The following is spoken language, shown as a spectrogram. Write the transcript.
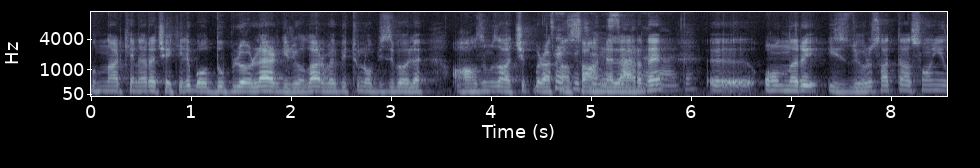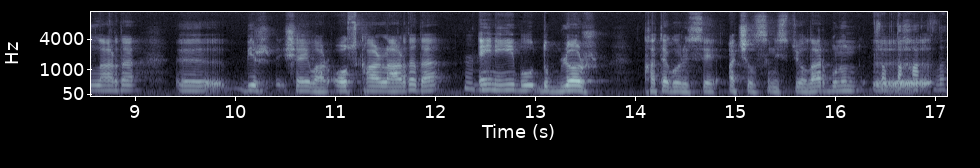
bunlar kenara çekilip o dublörler giriyorlar ve bütün o bizi böyle ağzımızı açık bırakan Tehlikeli sahnelerde sahnelerde. e, onları izliyoruz. Hatta son yıllarda e, bir şey var. Oscar'larda da en iyi bu dublör kategorisi açılsın istiyorlar. Bunun Çok e, da haklı.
